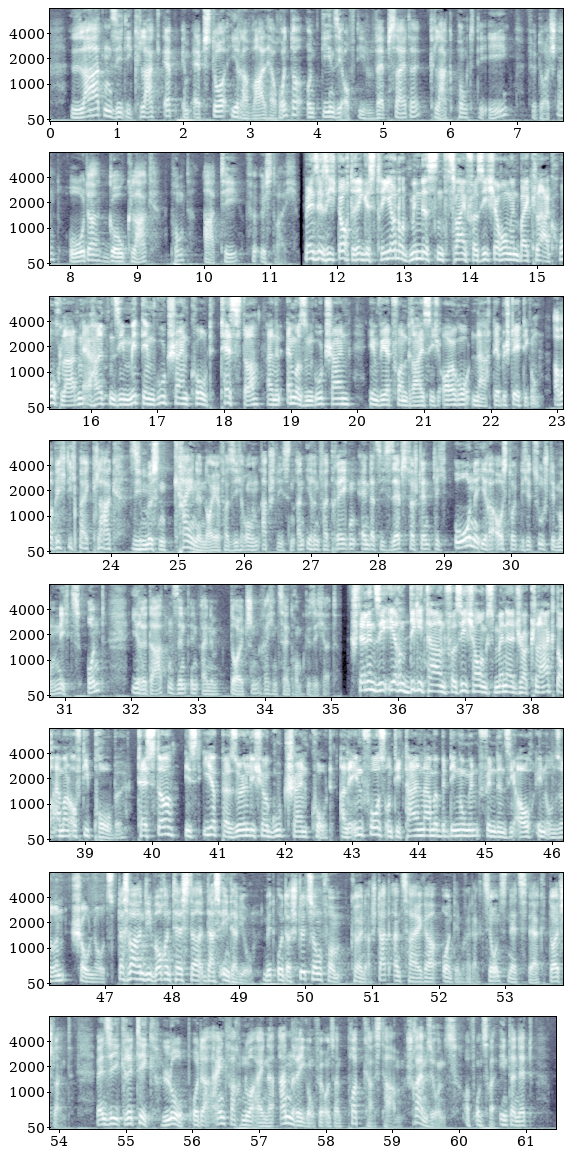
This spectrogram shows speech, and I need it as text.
Laden Sie die Clark-App im App Store Ihrer Wahl herunter und gehen Sie auf die Webseite clark.de für Deutschland oder goclark.at AT für Österreich. Wenn Sie sich dort registrieren und mindestens zwei Versicherungen bei Clark hochladen, erhalten Sie mit dem Gutscheincode TESTER einen Amazon-Gutschein im Wert von 30 Euro nach der Bestätigung. Aber wichtig bei Clark, Sie müssen keine neue Versicherungen abschließen. An Ihren Verträgen ändert sich selbstverständlich ohne Ihre ausdrückliche Zustimmung nichts und Ihre Daten sind in einem deutschen Rechenzentrum gesichert. Stellen Sie Ihren digitalen Versicherungsmanager Clark doch einmal auf die Probe. Tester ist Ihr persönlicher Gutscheincode. Alle Infos und die Teilnahmebedingungen finden Sie auch in unseren Show Notes. Das waren die Wochentester, das Interview mit Unterstützung vom Kölner Stadtanzeiger und dem Redaktionsnetzwerk Deutschland. Wenn Sie Kritik, Lob oder einfach nur eine Anregung für unseren Podcast haben, schreiben Sie uns auf unserer Internet-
